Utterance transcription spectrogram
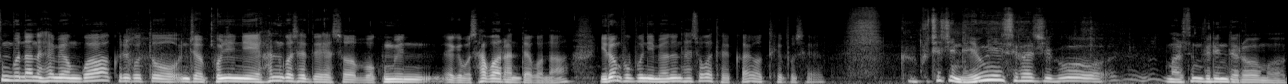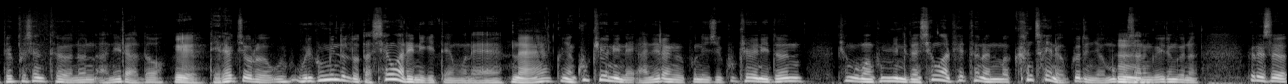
충분한 해명과 그리고 또 이제 본인이 한 것에 대해서 뭐 국민에게 뭐 사과를 한다거나 이런 부분이면은 해소가 될까요? 어떻게 보세요? 그 구체적인 내용에 있어 가지고 말씀드린 대로 뭐 100%는 아니라도 예. 대략적으로 우- 우리 국민들도 다 생활인이기 때문에 네. 그냥 국회의원이 아니라는 것 뿐이지 국회의원이든 평범한 국민이든 생활 패턴은 뭐 큰 차이는 없거든요. 먹고 음. 사는 거 이런 거는. 그래서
